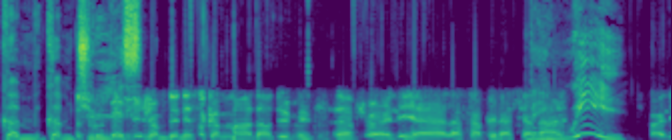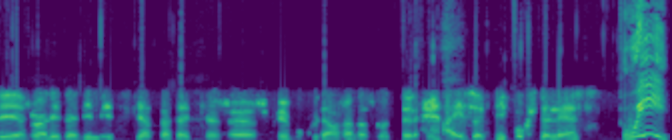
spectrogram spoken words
comme, comme tu le laisses. Je vais me donner ça comme mandat en 2019. Je vais aller à l'Assemblée nationale. Ben oui! Je vais aller, je vais aller donner mes étiquettes. Peut-être que je, je fais beaucoup d'argent de ce côté-là. Hey, Sophie, il faut que je te laisse. Oui!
